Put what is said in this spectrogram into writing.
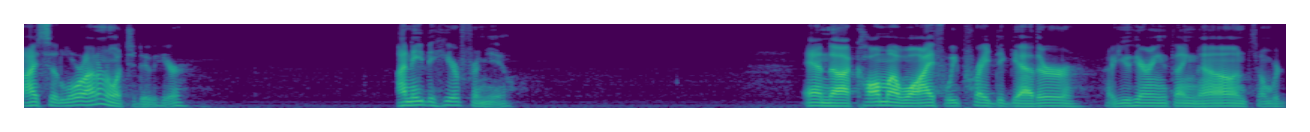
I said, Lord, I don't know what to do here. I need to hear from you. And I uh, called my wife. We prayed together. Are you hearing anything now? And so we're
